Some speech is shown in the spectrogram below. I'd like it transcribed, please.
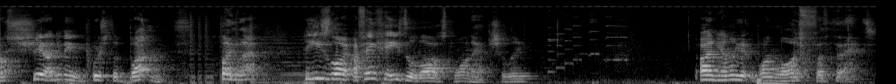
Oh shit, I didn't even push the button. Like that. He's like, I think he's the last one actually. Oh, and you only get one life for that.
